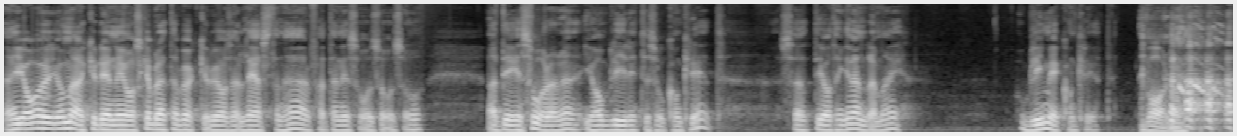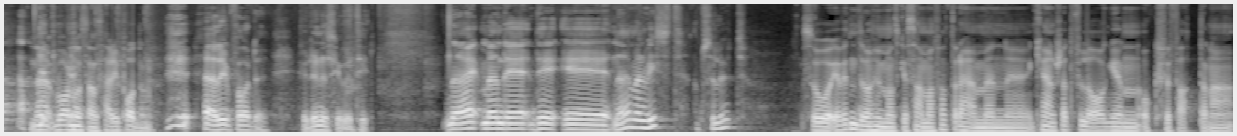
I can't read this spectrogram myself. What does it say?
jag, jag märker det när jag ska berätta böcker och jag har läst den här för att den är så och så och så. Att det är svårare. Jag blir inte så konkret. Så att jag tänker ändra mig. Och bli mer konkret. Var? Nej, var någonstans här i podden? här i podden. Hur det nu ska gå till. Nej, men det, det är... Nej, men visst. Absolut. Så jag vet inte hur man ska sammanfatta det här, men eh, kanske att förlagen och författarna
